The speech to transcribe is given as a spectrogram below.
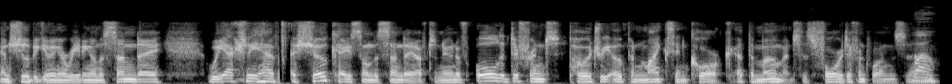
And she'll be giving a reading on the Sunday. We actually have a showcase on the Sunday afternoon of all the different poetry open mics in Cork at the moment. There's four different ones. um,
